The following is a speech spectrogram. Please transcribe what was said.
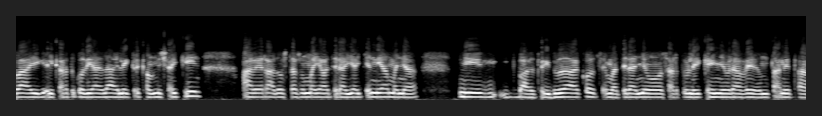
bai elkartuko diala elektrika ondisaikin, aberra doztasun maia batera jaiken dian, baina ni, ba, tegitu dako zenbatera ino sartu leikein ebra behontan eta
